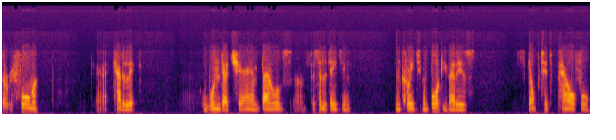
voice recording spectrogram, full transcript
the reformer, uh, Cadillac, Wunda chair and barrels, uh, facilitating and creating a body that is sculpted, powerful,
